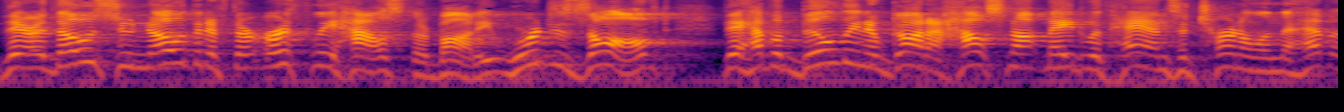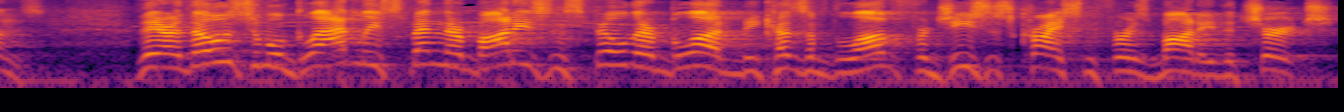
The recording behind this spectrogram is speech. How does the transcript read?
There are those who know that if their earthly house, their body, were dissolved, they have a building of God, a house not made with hands, eternal in the heavens. There are those who will gladly spend their bodies and spill their blood because of love for Jesus Christ and for his body, the church.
